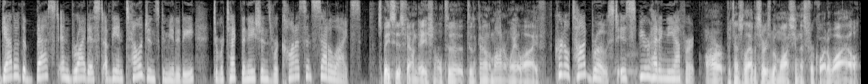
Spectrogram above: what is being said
Gather the best and brightest of the intelligence community to protect the nation's reconnaissance satellites. Space is foundational to, to kind of the modern way of life. Colonel Todd Brost is spearheading the effort. Our potential adversaries have been watching this for quite a while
